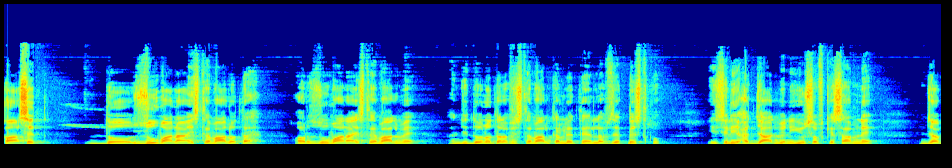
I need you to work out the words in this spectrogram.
قاصد دو زو معنی استعمال ہوتا ہے اور زو معنی استعمال میں ہاں جی دونوں طرف استعمال کر لیتے ہیں لفظ قسط کو۔ اس لیے حجاج بن یوسف کے سامنے جب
